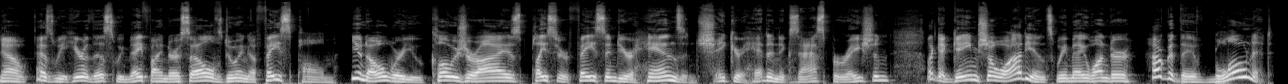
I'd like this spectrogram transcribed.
Now, as we hear this, we may find ourselves doing a face palm. You know, where you close your eyes, place your face into your hands, and shake your head in exasperation. Like a game show audience, we may wonder, how could they have blown it?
